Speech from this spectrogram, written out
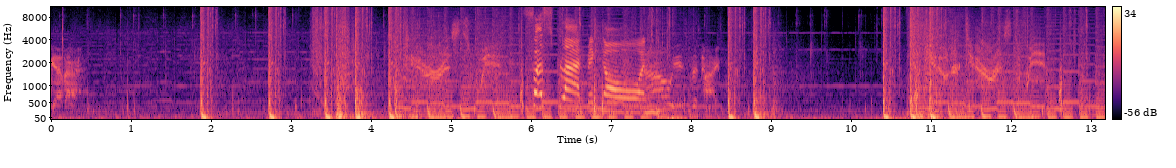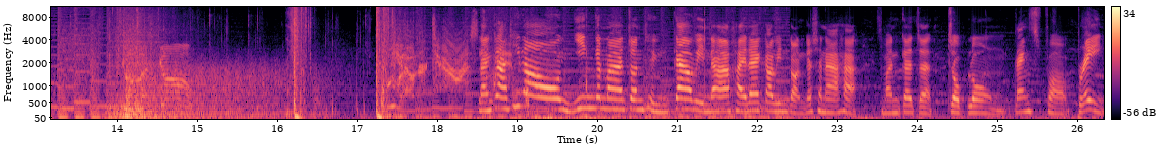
together. Terrorists win. First Blood ไปก่อน Now is the time. Counter terrorists win. Let's go. Counter terrorists. หลังจากที่เรายิงกันมาจนถึง9วินนะคะ ใครได้9วินก่อนก็ชนะค่ะ มันก็จะจบลง thanks for playing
